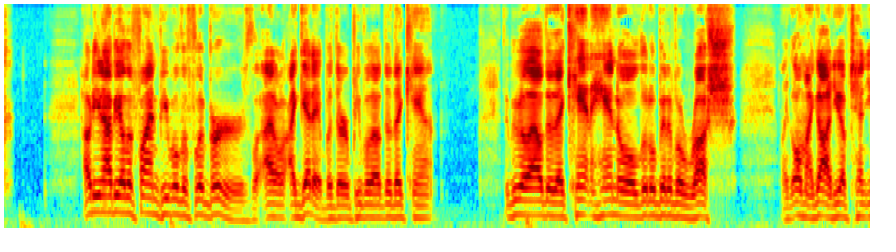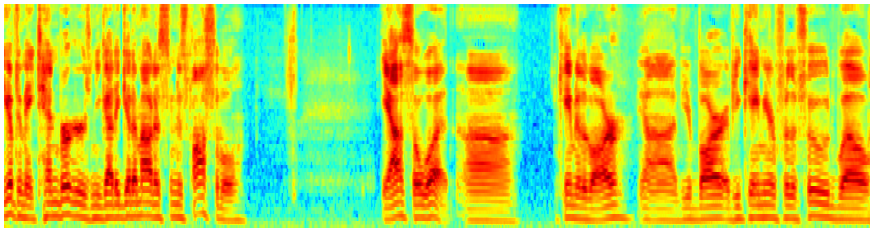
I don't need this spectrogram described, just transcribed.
How do you not be able to find people to flip burgers? I don't. I get it, but there are people out there that can't. There are people out there that can't handle a little bit of a rush. Like, oh my God, you have ten. You have to make ten burgers, and you got to get them out as soon as possible. Yeah. So what? Uh, came to the bar. Uh, if your bar, if you came here for the food, well,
